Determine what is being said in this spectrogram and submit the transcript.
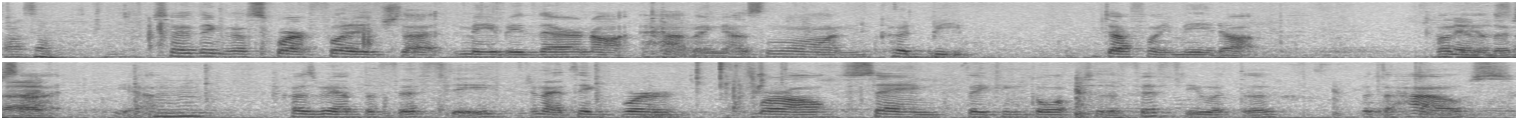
Awesome. So I think the square footage that maybe they're not having as lawn could be definitely made up. on the other side. Yeah, Mhm. Because we have the fifty, and I think we're, we're all saying they can go up to the fifty with the, with the house.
